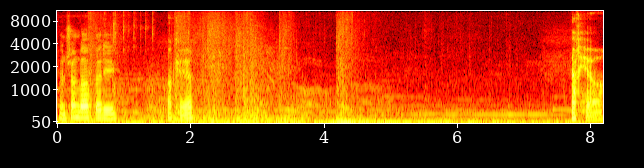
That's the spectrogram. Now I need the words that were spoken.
Bin schon da, Freddy. Okay. Ach ja.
